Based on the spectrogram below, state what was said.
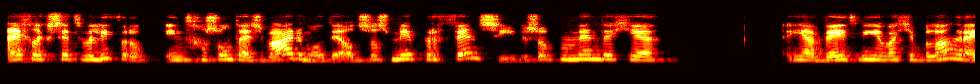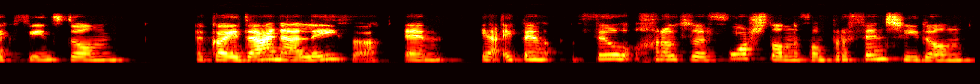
eigenlijk zitten we liever op, in het gezondheidswaardemodel. Dus dat is meer preventie. Dus op het moment dat je ja, weet wie en wat je belangrijk vindt, dan eh, kan je daarna leven. En ja, ik ben veel grotere voorstander van preventie dan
